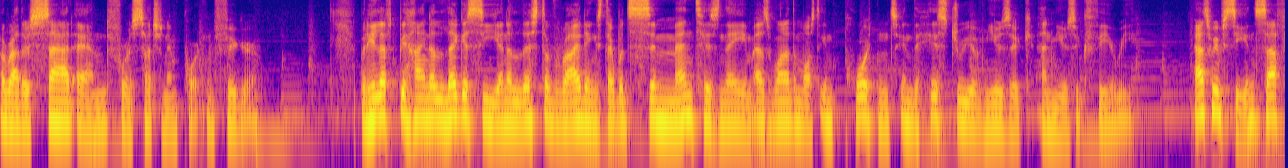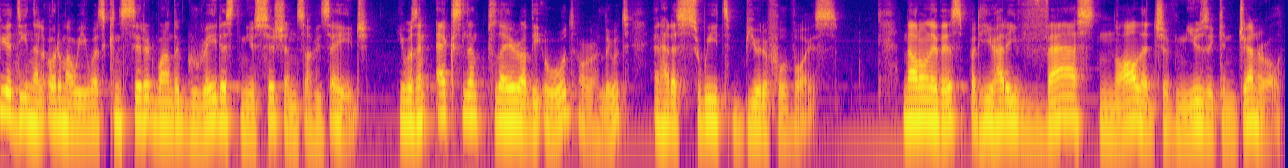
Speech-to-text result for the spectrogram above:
a rather sad end for such an important figure. But he left behind a legacy and a list of writings that would cement his name as one of the most important in the history of music and music theory. As we've seen, Safiuddin al Urmawi was considered one of the greatest musicians of his age. He was an excellent player of the oud, or lute, and had a sweet, beautiful voice. Not only this, but he had a vast knowledge of music in general,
